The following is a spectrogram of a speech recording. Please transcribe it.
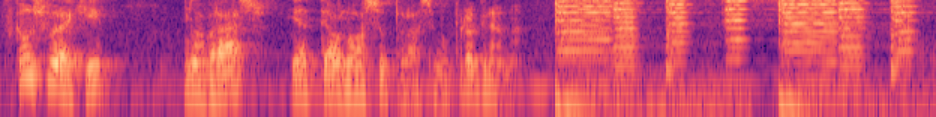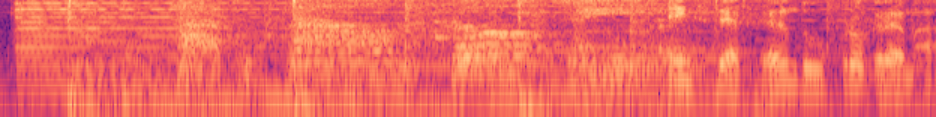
Ficamos por aqui. Um abraço e até o nosso próximo programa. Encerrando o programa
